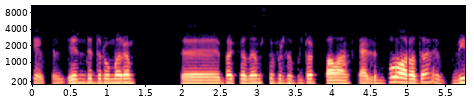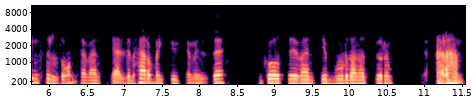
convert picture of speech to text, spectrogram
Keyfiniz yerindedir umarım. Eee, bakalım 004 balans geldi. Bu arada Winter Zone eventi geldi. Her bakiye yüklemenizde Go to Event diye buradan atıyorum.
